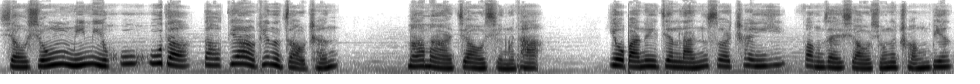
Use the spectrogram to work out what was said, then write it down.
小熊迷迷糊糊的到第二天的早晨。妈妈叫醒了他，又把那件蓝色衬衣放在小熊的床边。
